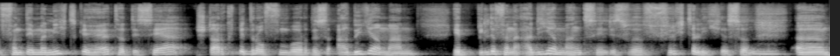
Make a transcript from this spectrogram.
von dem man nichts gehört hat, das sehr stark betroffen wurde, das Adiyaman. Ich habe Bilder von Adiyaman gesehen, das war fürchterlich. Also, mhm. äh,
